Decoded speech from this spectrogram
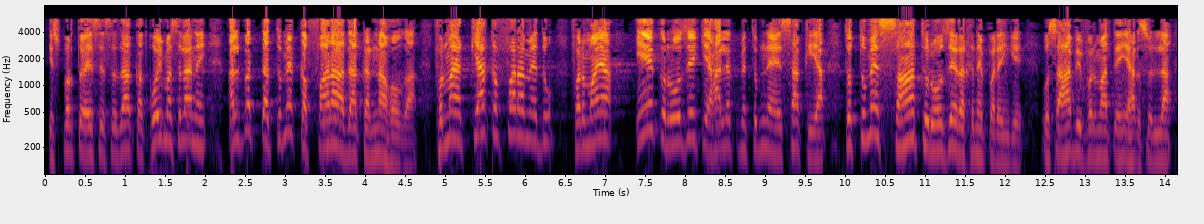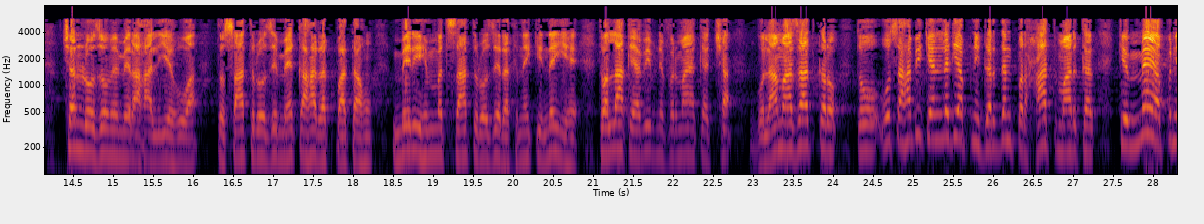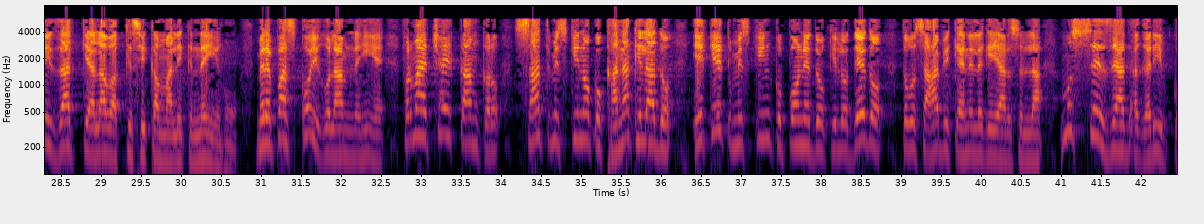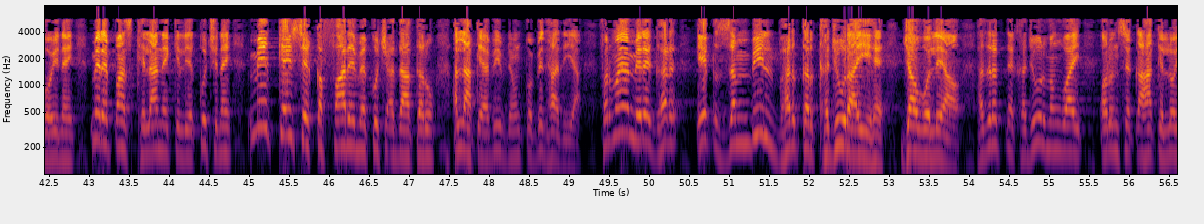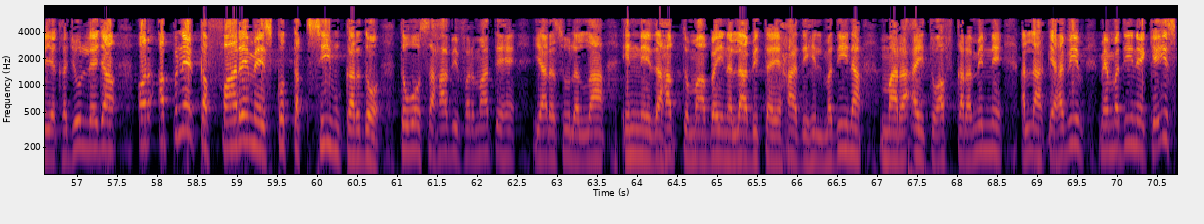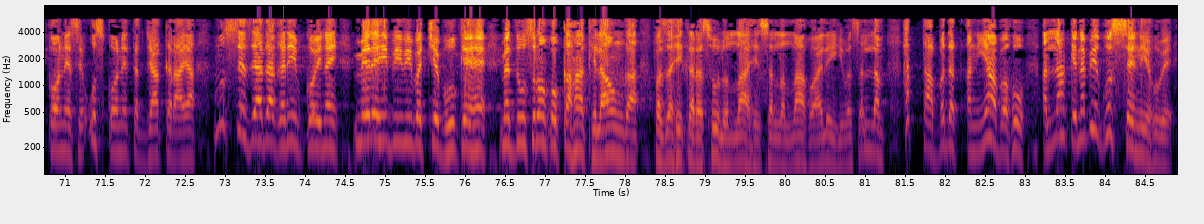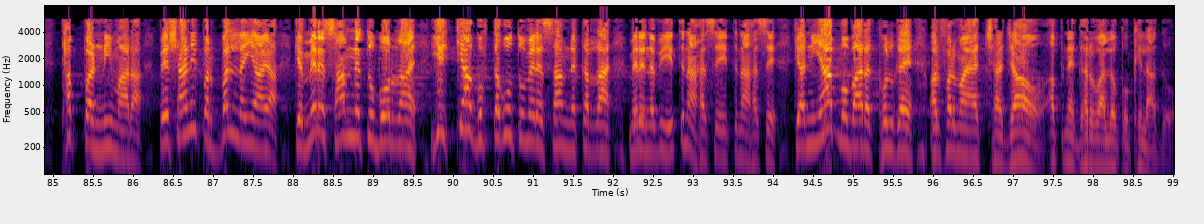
اس پر تو ایسے سزا کا کوئی مسئلہ نہیں۔ البتہ تمہیں کفارہ ادا کرنا ہوگا۔ فرمایا، کیا کفارہ میں دوں؟ فرمایا ایک روزے کی حالت میں تم نے ایسا کیا تو تمہیں سات روزے رکھنے پڑیں گے۔ وہ صحابی فرماتے ہیں، یا رسول اللہ، چند روزوں میں میرا حال یہ ہوا تو سات روزے میں کہاں رکھ پاتا ہوں؟ میری ہمت سات روزے رکھنے کی نہیں ہے۔ تو اللہ کے حبیب نے فرمایا کہ اچھا غلام آزاد کرو۔ تو وہ صحابی کہنے لگے اپنی گردن پر ہاتھ مار کر کہ میں اپنی ذات کے علاوہ کسی کا مالک نہیں ہوں۔ میرے پاس کوئی غلام نہیں ہے۔ فرمایا اچھا ایک کام کرو، سات مسکینوں کو کھانا کھلا دو۔ ایک ایک مسکین مسکین کو پونے دو کلو دے دو، تو وہ صحابی کہنے لگے، یا رسول اللہ، مجھ سے زیادہ غریب کوئی نہیں، میرے پاس کھلانے کے لیے کچھ نہیں، میں کیسے کفارے میں کچھ ادا کروں؟ اللہ کے حبیب نے ان کو بدھا دیا۔ فرمایا، میرے گھر ایک زمبیل بھر کر کھجور آئی ہے، جاؤ وہ لے آؤ۔ حضرت نے کھجور منگوائی اور ان سے کہا کہ لو یہ کھجور لے جاؤ اور اپنے کفارے میں اس کو تقسیم کر دو۔ تو وہ صحابی فرماتے ہیں، یا رسول اللہ، انی ذہب تو ماں بین اللہ بتحادل مدینہ مارا اے تو افکر امن اللہ کے حبیب، میں مدینے کے اس کونے سے اس کونے تک جا کر آیا۔ مجھ سے زیادہ غریب کوئی نہیں۔ میرے ہی بیوی بچے بھوکے ہیں۔ میں دوسروں کو کہاں کھلاؤں گا؟ فضحی کا رسول اللہ صلی اللہ علیہ وسلم۔ حتیٰ بدت انیا بہو اللہ کے نبی غصے نہیں ہوئے۔ تھپڑ نہیں مارا۔ پیشانی پر بل نہیں آیا کہ میرے سامنے تو بول رہا ہے۔ یہ کیا گفتگو تو میرے سامنے کر رہا ہے۔ میرے نبی اتنا ہنسے اتنا ہنسے کہ انیاب مبارک کھل گئے اور فرمایا اچھا جاؤ، اپنے گھر والوں کو کھلا دو۔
